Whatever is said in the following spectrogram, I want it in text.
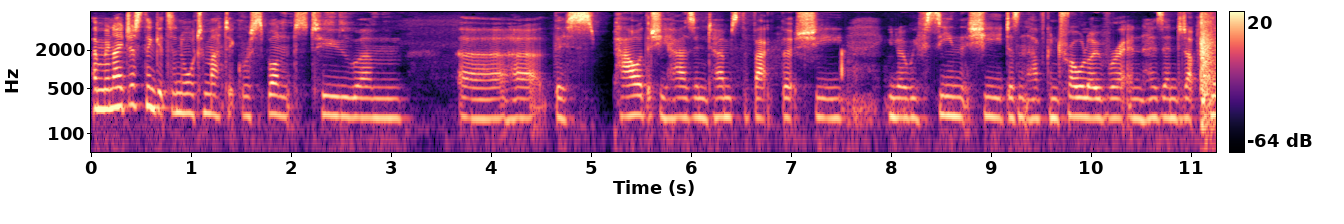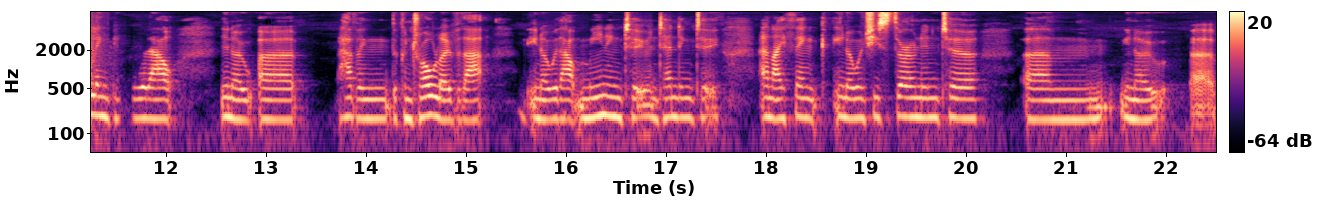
I mean I just think it's an automatic response to um, uh, her, this power that she has in terms of the fact that she, you know, we've seen that she doesn't have control over it and has ended up killing people without, you know, uh, having the control over that, you know, without meaning to, intending to. And I think, you know, when she's thrown into, um, you know, uh,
